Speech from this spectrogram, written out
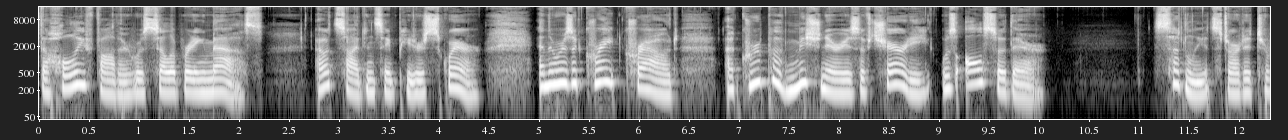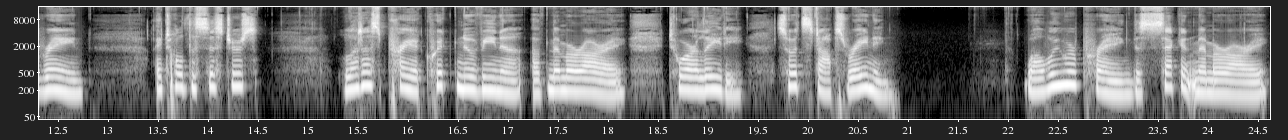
the Holy Father was celebrating Mass outside in St. Peter's Square, and there was a great crowd. A group of missionaries of charity was also there. Suddenly it started to rain. I told the sisters, let us pray a quick novena of Memorare to Our Lady so it stops raining. While we were praying the second Memorare,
